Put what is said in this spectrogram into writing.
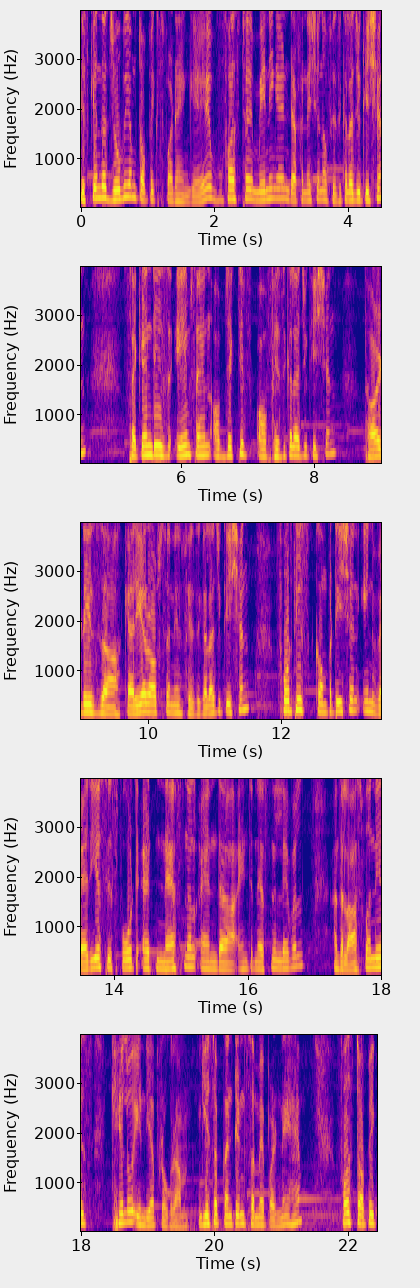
इसके अंदर जो भी हम टॉपिक्स पढ़ेंगे, वो फ़र्स्ट है meaning and definition of physical education second is aims and objective of physical education third is career option in physical education fourth is competition in various sport at national and international level and the last one is Khelo India programme ये सब कंटेंट समय पढ़ने हैं। फ़र्स्ट टॉपिक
